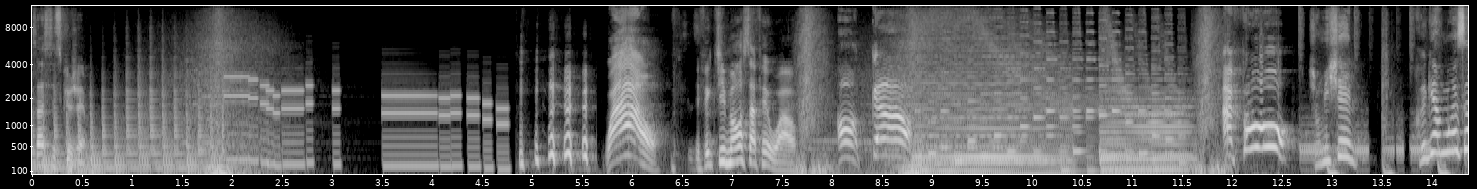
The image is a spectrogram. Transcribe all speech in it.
Ça, c'est ce que j'aime. Waouh Effectivement, ça fait waouh. Encore À fond Jean-Michel, regarde-moi ça,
